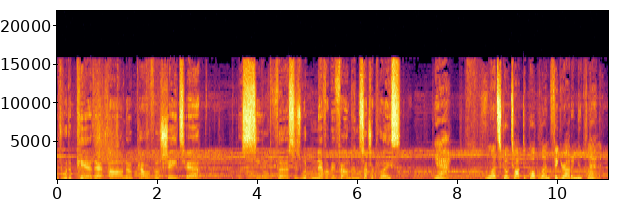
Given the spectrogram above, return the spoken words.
It would appear there are no powerful shades here. The sealed verses would never be found in such a place. Yeah. Let's go talk to Popola and figure out a new plan.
